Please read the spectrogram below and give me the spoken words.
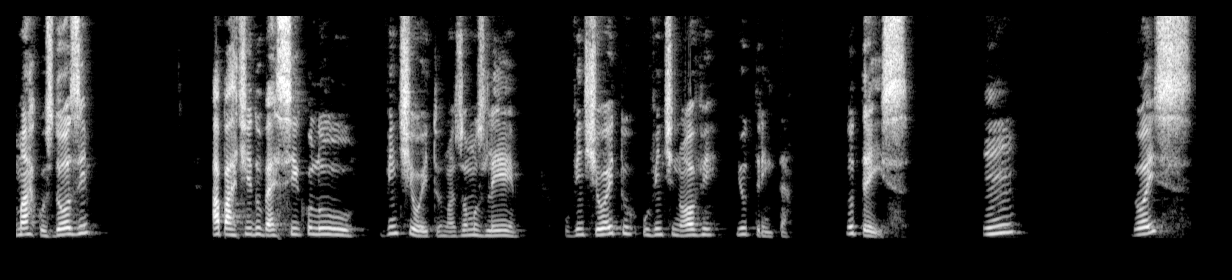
Marcos 12, a partir do versículo 28. Nós vamos ler o 28, o 29 e o 30. No 3. 1, 2,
